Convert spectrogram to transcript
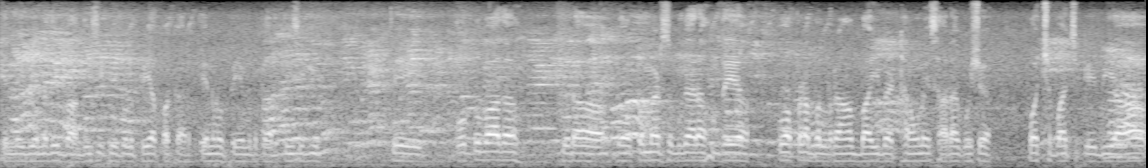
ਜਿੰਨੇ ਵੀ ਇਹਨਾਂ ਦੀ ਬੰਦੀ ਸੀ ਗੂਗਲ ਪੇ ਆਪਾਂ ਕਰਤੇ, ਇਹਨਾਂ ਨੂੰ ਪੇਮੈਂਟ ਕਰਤੀ ਸੀਗੀ। ਤੇ ਉਸ ਤੋਂ ਬਾਅਦ ਜਿਹੜਾ ਡਾਕੂਮੈਂਟਸ ਵਗੈਰਾ ਹੁੰਦੇ ਆ, ਉਹ ਆਪਣਾ ਬਲਰਾਮ ਬਾਈ ਬੈਠਾ, ਉਹਨੇ ਸਾਰਾ ਕੁਝ ਪੁੱਛ ਪੱਛ ਕੇ ਵੀ ਆ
